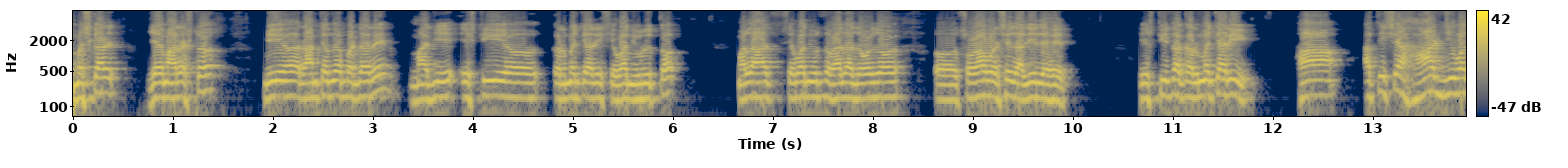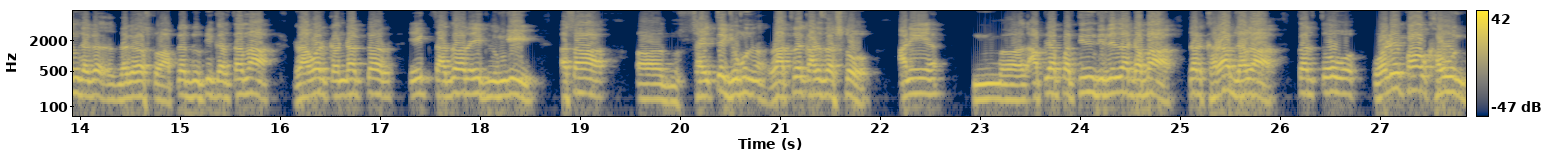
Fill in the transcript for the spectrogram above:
नमस्कार जय महाराष्ट्र. मी रामचंद्र पठारे माझी एस टी कर्मचारी सेवानिवृत्त. मला आज सेवानिवृत्त व्हायला जवळजवळ सोळा वर्षे झालेली आहेत. एस टीचा कर्मचारी हा अतिशय हार्ड जीवन जग जगत असतो. आपल्या ड्युटी करताना ड्रायव्हर कंडक्टर एक चादर एक लुंगी असा साहित्य घेऊन रात्र काढत असतो. आणि आपल्या पत्नीने दिलेला डबा जर खराब झाला तर तो वडेपाव खाऊन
